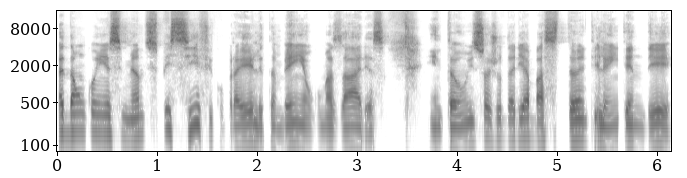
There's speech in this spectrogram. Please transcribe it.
vai dar um conhecimento específico para ele também em algumas áreas. Então, isso ajudaria bastante ele a entender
